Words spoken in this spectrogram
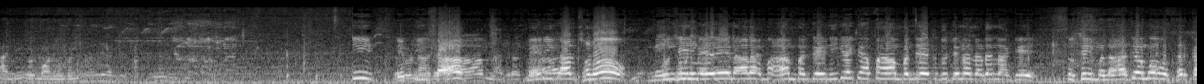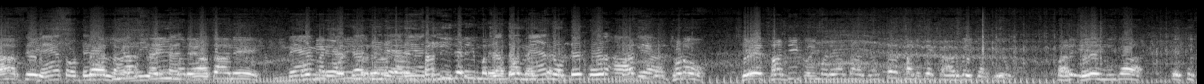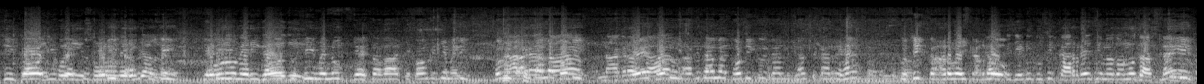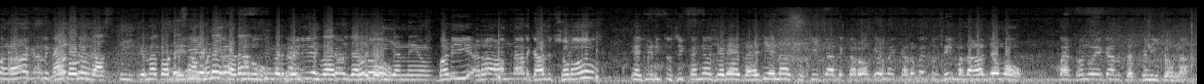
ਹਾਂਜੀ ਗੁੱਡ ਮਾਰਨਿੰਗ ਜੀ ਡਿਪਟੀ ਸਾਹਿਬ ਮੇਰੀ ਗੱਲ ਸੁਣੋ। ਤੁਸੀਂ ਮੇਰੇ ਨਾਲ ਆਮ ਬੰਦੇ ਨਹੀਂ ਕਿ ਆਪਾਂ ਆਮ ਬੰਦੇ ਇੱਕ ਦੂਜੇ ਨਾਲ ਲੜਨ ਲੱਗੇ ਤੁਸੀਂ ਮੁਲਾਜ਼ਮ ਹੋ ਸਰਕਾਰ ਦੇ ਮੈਂ ਤੁਹਾਡੇ ਨਾਲ ਲੜ ਨਹੀਂ ਕਈ। ਮਰਿਆਦਾ ਨੇ। ਮੈਂ ਮਰਿਆਦਾ ਹੀ ਰਹਿ ਰਿਹਾ। ਸਾਡੀ। ਜਿਹੜੀ ਮਰਿਆਦਾ ਮੈਂ ਤੁਹਾਡੇ ਕੋਲ ਆ ਗਿਆ। ਸੁਣੋ। ਜੇ ਸਾਡੀ ਕੋਈ ਮਰਿਆਦਾ ਗਲਤ ਹੈ ਸਾਡੇ ਤੇ ਕਾਰਵਾਈ ਕਰਦੇ ਹੋ ਪਰ ਇਹ ਨਹੀਂਗਾ ਕਿ ਤੁਸੀਂ ਕਹੋ ਜੀ ਕਿ ਤੁਸੀਂ ਸੁਣੋ ਮੇਰੀ ਗੱਲ। ਸੁਣੋ ਮੇਰੀ ਗੱਲ ਜੋ। ਤੁਸੀਂ ਮੈਨੂੰ ਜਿਸ ਆਵਾਜ਼ ਚ ਕਹੋਗੇ ਕਿ ਮੇਰੀ ਤੁਹਾਨੂੰ ਲੱਗਦਾ ਮੈਂ ਤੁਹਾਡੀ। ਤੁਹਾਨੂੰ ਲੱਗਦਾ ਮੈਂ ਤੁਹਾਡੀ ਕੋਈ ਗੱਲ ਗਲਤ ਕਰ ਰਿਹਾ ਤੁਸੀਂ ਕਾਰਵਾਈ ਕਰ ਲਓ ਜਿਹੜੀ ਤੁਸੀਂ ਕਰ ਰਹੇ ਸੀ ਮੈਂ ਤੁਹਾਨੂੰ ਦੱਸ ਨਹੀਂ ਪਰ ਆਹ ਗੱਲ ਮੈਂ ਤੁਹਾਨੂੰ। ਦੱਸਤੀ ਕਿ ਮੈਂ ਤੁਹਾਡੇ ਸਾਹਮਣੇ ਖੜਾ ਤੁਸੀਂ ਮੇਰੇ ਨਾਲ ਆਵਾਜ਼ 'ਚ ਗੱਲ ਕਰੀ ਜਾਂਦੇ ਹੋ ਬੜੀ ਆਰਾਮ ਨਾਲ ਗੱਲ ਸੁਣੋ ਕਿ ਜਿਹੜੀ ਤੁਸੀਂ ਕਹਿੰਦੇ ਹੋ ਜਿਹੜੇ ਲਹਿਜੇ ਨਾਲ ਤੁਸੀਂ ਗੱਲ ਕਰੋਗੇ ਮੈਂ ਕਰੂੰਗਾ ਤੁਸੀਂ ਮੁਲਾਜ਼ਮ ਹੋ ਮੈਂ ਤੁਹਾਨੂੰ ਇਹ ਗੱਲ ਦੱਸਣੀ ਚਾਹੁੰਦਾ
